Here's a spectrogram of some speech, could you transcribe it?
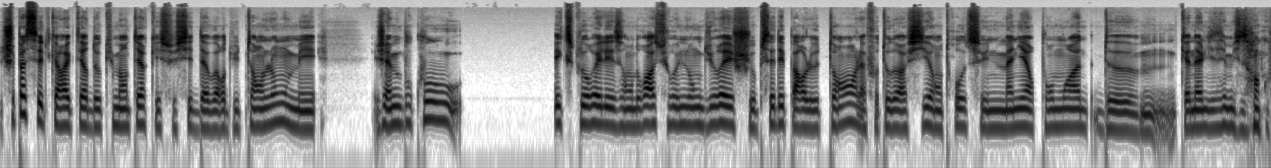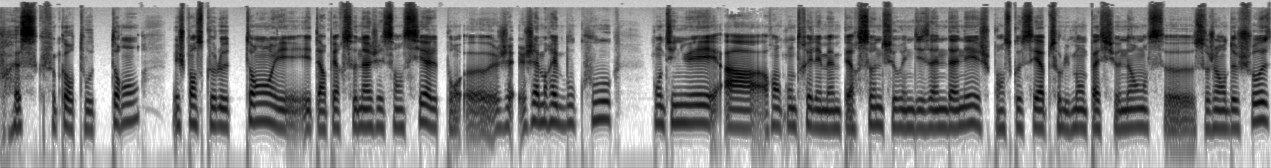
Je ne sais pas si c'est le caractère documentaire qui suscite d'avoir du temps long, mais j'aime beaucoup explorer les endroits sur une longue durée. Je suis obsédée par le temps. La photographie, entre autres, c'est une manière pour moi de hum, canaliser mes angoisses quant au temps. Mais je pense que le temps est, un personnage essentiel. Euh, j'aimerais beaucoup continuer à rencontrer les mêmes personnes sur une dizaine d'années. Je pense que c'est absolument passionnant, ce, genre de choses.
